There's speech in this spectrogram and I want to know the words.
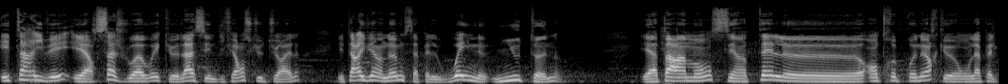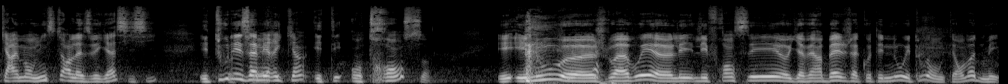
est arrivé, et alors ça, je dois avouer que là, c'est une différence culturelle. Est arrivé un homme qui s'appelle Wayne Newton. Et apparemment, c'est un tel entrepreneur qu'on l'appelle carrément Mister Las Vegas ici. Et tous les. Américains étaient en transe. Et, et nous, euh, je dois avouer, euh, les, les Français, euh, il y avait un Belge à côté de nous et tout, on était en mode, mais,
